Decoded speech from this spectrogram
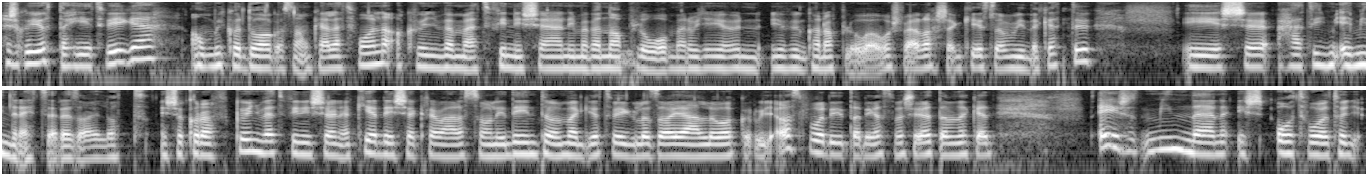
És akkor jött a hétvége, amikor dolgoznom kellett volna, a könyvemet finiselni, meg a napló, mert ugye jön, jövünk a naplóval, most már lassan készül mind a kettő, és hát így minden egyszerre zajlott. És akkor a könyvet finiselni, a kérdésekre válaszolni, Déntől megjött végül az ajánló, akkor ugye azt fordítani, azt meséltem neked, és minden, és ott volt, hogy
